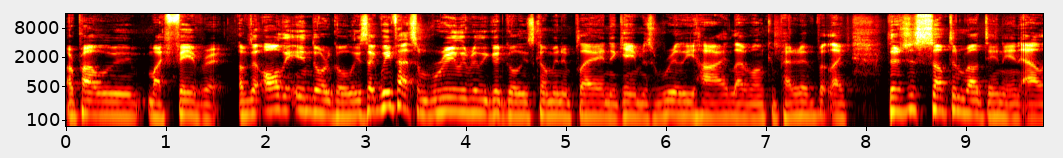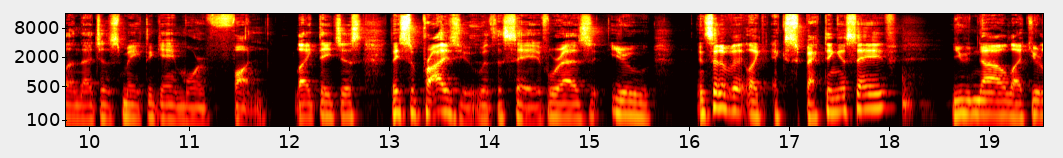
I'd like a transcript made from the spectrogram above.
are probably my favorite of the all the indoor goalies. Like we've had some really really good goalies come in and play, and the game is really high level and competitive. But like there's just something about Danny and Alan that just make the game more fun. Like they just they surprise you with a save, whereas you instead of it like expecting a save, you now like you're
